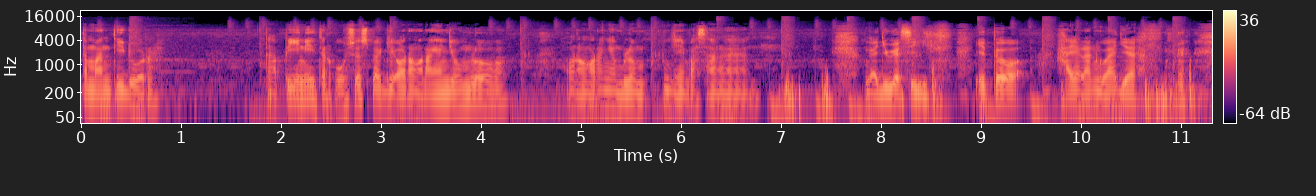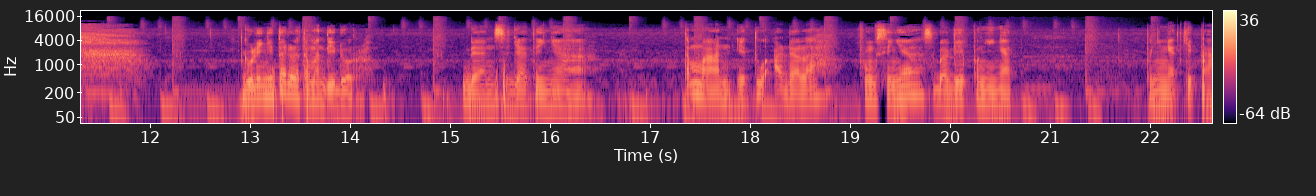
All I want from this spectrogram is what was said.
teman tidur. Tapi ini terkhusus bagi orang-orang yang jomblo, orang-orang yang belum punya pasangan. Nggak juga sih, itu hayalan gue aja. Guling itu adalah teman tidur. Dan sejatinya teman itu adalah fungsinya sebagai pengingat. Pengingat kita.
